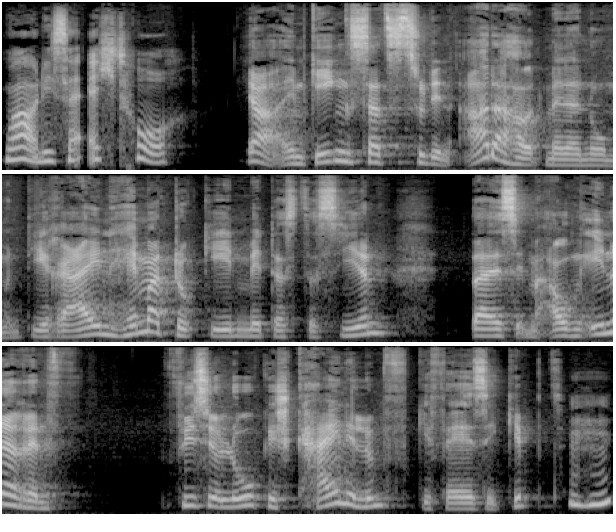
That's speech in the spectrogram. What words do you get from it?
Wow, die ist ja echt hoch. Ja, im Gegensatz zu den Aderhautmelanomen, die rein hämatogen metastasieren, da es im Augeninneren physiologisch keine Lymphgefäße gibt, mhm.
